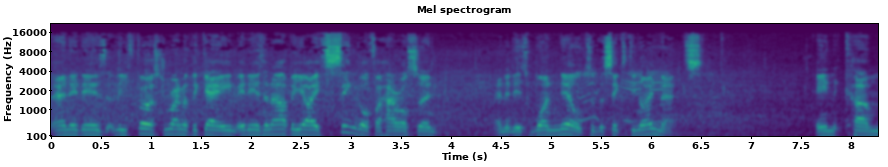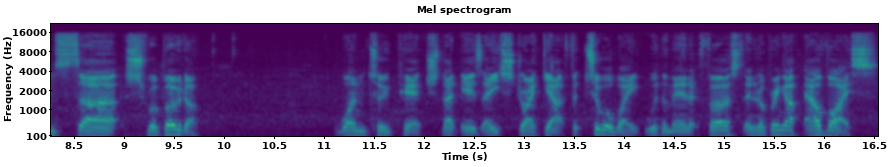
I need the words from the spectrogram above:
And it is the first run of the game. It is an RBI single for Harrelson and it is 1-0 to the 69 Mets. In comes uh, Swoboda. 1-2 pitch. That is a strikeout for two away with a man at first, and it'll bring up Alvice.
